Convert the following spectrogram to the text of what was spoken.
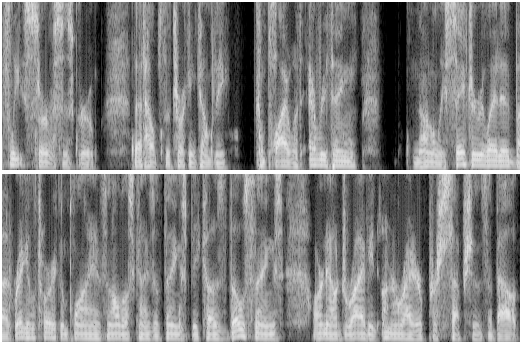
fleet services group that helps the trucking company comply with everything not only safety related, but regulatory compliance and all those kinds of things, because those things are now driving underwriter perceptions about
